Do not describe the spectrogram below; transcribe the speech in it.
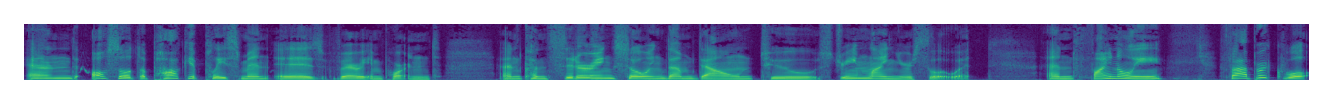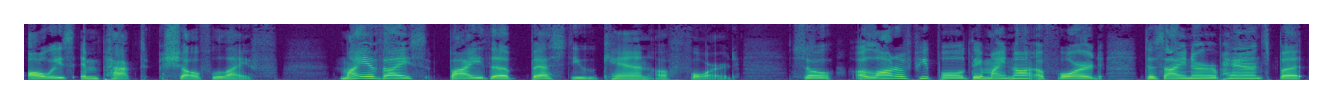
And also the pocket placement is very important. And considering sewing them down to streamline your silhouette. And finally, fabric will always impact shelf life. My advice, buy the best you can afford. So a lot of people, they might not afford designer pants, but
